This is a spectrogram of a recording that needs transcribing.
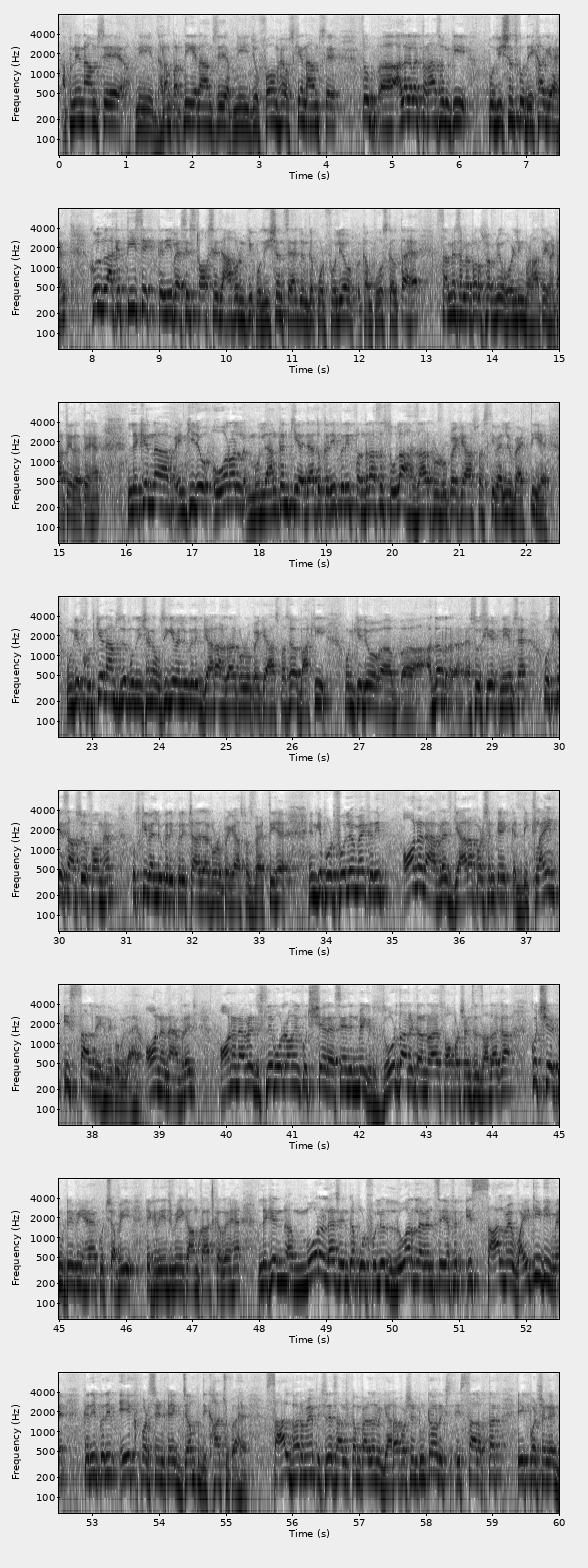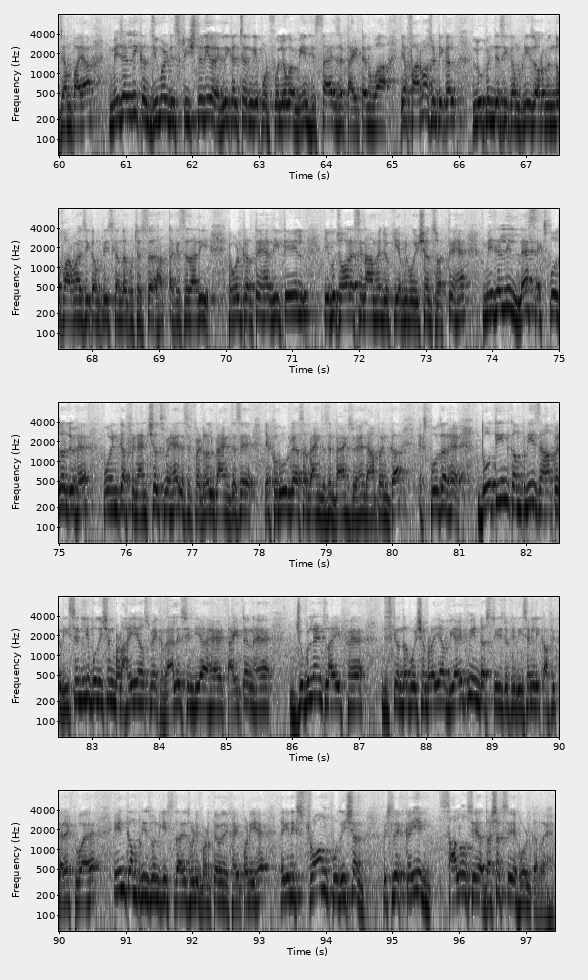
अपने नाम से, अपनी धर्मपत्नी के नाम से, अपनी जो फॉर्म है उसके नाम से। तो अलग अलग तरह से उनकी पोजीशंस को देखा गया है। कुल मिला के तीस एक करीब ऐसे स्टॉक्स हैं जहाँ पर उनकी पोजीशंस हैं, जो उनका पोर्टफोलियो कंपोज करता है। समय समय पर उसमें अपनी होल्डिंग बढ़ाते, घटाते रहते हैं। लेकिन इनकी जो ओवरऑल मूल्यांकन किया जाए तो करीब करीब पंद्रह से सोलह हज़ार करोड़ रुपए के आसपास की वैल्यू बैठती है। उनके खुद के नाम से जो पोजीशन है, उसी की वैल्यू करीब ग्यारह हज़ार करोड़ रुपए के आसपास है, और बाकी उनके जो अदर एसोसिएट नेम्स हैं, उसके हिसाब से जो फर्म है। उसकी वैल्यू करीब करीब चार हज़ार करोड़ रुपए के आसपास बैठती है। इनके पोर्टफोलियो में करीब ऑन एन एवरेज ग्यारह परसेंट का एक डिक्लाइन इस साल देखने को मिला है। On an average on an average इसलिए बोल रहा हूँ कि कुछ शेयर ऐसे हैं जिनमें एक जोरदार रिटर्न रहा है, सौ परसेंट से ज़्यादा का। कुछ शेयर टूटे भी हैं, कुछ अभी एक रेंज में ही काम काज कर रहे हैं। लेकिन मोर और लेस इनका पोर्टफोलियो लोअर लेवल से या फिर इस साल में वाईटीडी में करीब करीब एक परसेंट का एक जंप दिखा चुका है। साल भर में, पिछले साल के कंपेरिजन में ग्यारह परसेंट टूटा और इस साल अब तक एक परसेंट का एक जंप आया। मेजरली कंज्यूमर डिस्क्रिशनरी और एग्रीकल्चर इनके पोर्टफोलियो का मेन हिस्सा है। जैसे टाइटन हुआ या फार्मास्यूटिकल लूपिन जैसी कंपनीज़ और बिंदो फार्मा जैसी कंपनीज़ के अंदर कुछ हद तक हिस्सेदारी होल्ड करते हैं रिटेल ये कुछ और ऐसे नाम हैं जो कि अपने पोजिशन रखते हैं। मेजरली लेस एक्सपोजर जो है, वो इनका फाइनेंशियल्स में है, जैसे फेडरल बैंक जैसे या करूर व्यासा बैंक जैसे बैंक जो है, जहाँ पर इनका एक्सपोजर है। दो तीन कंपनीज़ जहाँ पर रिसेंटली पोजिशन बढ़ाई है, उसमें एक रैलिस इंडिया है टाइटन है जुबलेंट लाइफ है, जिसके अंदर पोजिशन बढ़ाई है। वीआईपी इंडस्ट्रीज़ जो कि रिसेंटली काफ़ी करेक्ट हुआ है, इन कंपनीज़ में उनकी हिस्सेदारी थोड़ी बढ़ते हुए दिखाई पड़ी है, लेकिन एक स्ट्रॉन्ग पोजिशन पिछले कई सालों से दशक से होल्ड कर रहे हैं।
